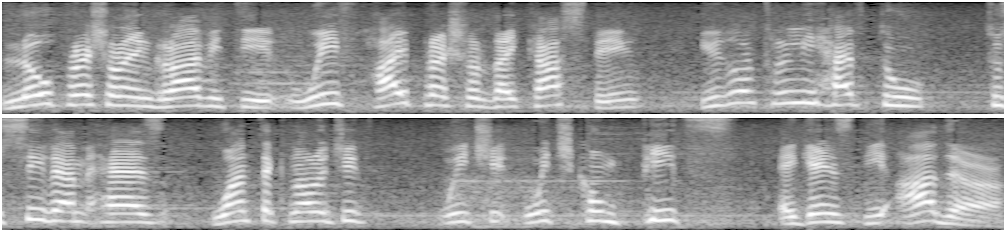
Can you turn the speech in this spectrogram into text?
low pressure and gravity with high pressure die casting, you don't really have to, to see them as one technology which, which competes against the other.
